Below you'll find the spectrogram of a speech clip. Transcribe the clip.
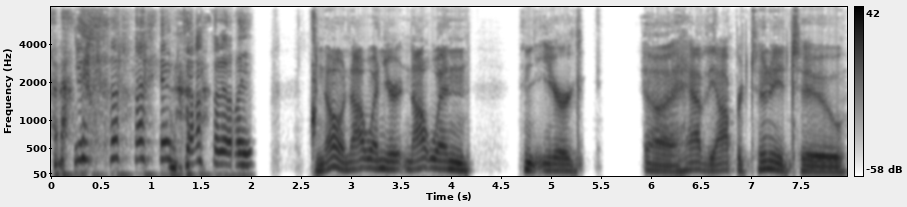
Yeah, definitely. No, not when you're not when you're uh, have the opportunity to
